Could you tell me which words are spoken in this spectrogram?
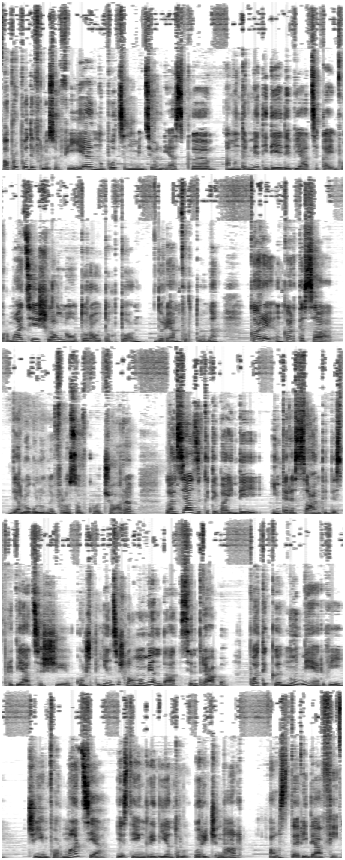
Apropo de filosofie, nu pot să nu menționez că am întâlnit ideea de viață ca informație și la un autor autohton, Dorian Furtună, care, în cartea sa Dialogul unui filosof cu o cioară, lansează câteva idei interesante despre viață și conștiință și la un moment dat se întreabă, poate că nu nervii, ci informația este ingredientul original al stării de a fi.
